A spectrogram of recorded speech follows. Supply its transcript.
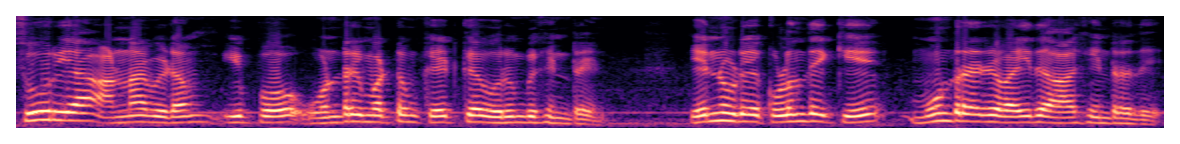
சூர்யா அண்ணாவிடம் இப்போ ஒன்றை மட்டும் கேட்க விரும்புகின்றேன். என்னுடைய குழந்தைக்கு மூன்றரை வயது ஆகின்றது.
